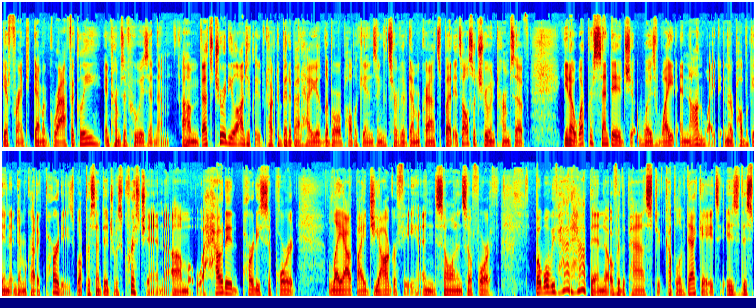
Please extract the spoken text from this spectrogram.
different demographically in terms of who is in them. Um, that's true ideologically. We've talked a bit about how you had liberal Republicans and conservative Democrats, but it's also true in terms of, you know, what percentage was white and non-white in the Republican and Democratic parties? What percentage was Christian? Um, how did parties support layout by geography, and so on and so forth. But what we've had happen over the past couple of decades is this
